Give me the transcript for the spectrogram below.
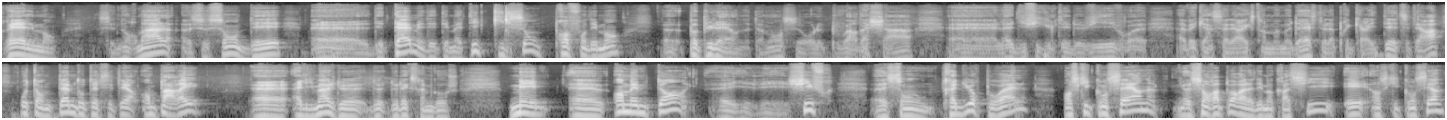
réellement c'est normal, ce sont des, des thèmes et des thématiques qui sont profondément euh, populaire, notamment sur le pouvoir d'achat, euh, la difficulté de vivre euh, avec un salaire extrêmement modeste, la précarité, etc. Autant de thèmes dont elle s'était emparée à l'image de, l'extrême gauche. Mais en même temps, les chiffres sont très durs pour elle en ce qui concerne son rapport à la démocratie et en ce qui concerne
